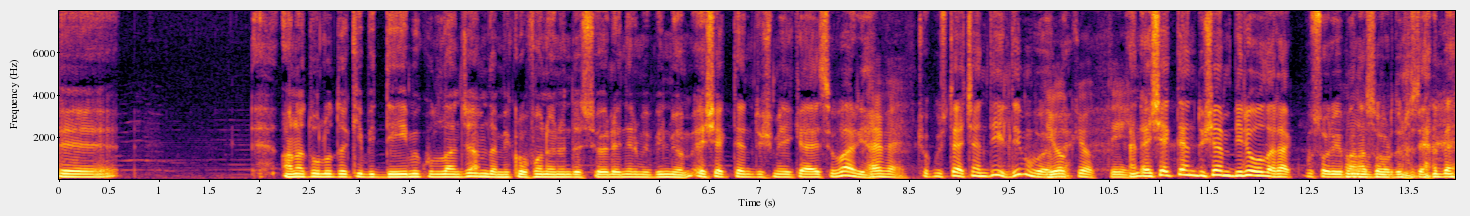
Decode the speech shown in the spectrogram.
e, Anadolu'daki bir deyimi kullanacağım da mikrofon önünde söylenir mi bilmiyorum. Eşekten düşme hikayesi var ya. Evet. Çok müstehcen değil değil mi bu örnek? Yok yok değil. Yani eşekten düşen biri olarak bu soruyu bana sordunuz. Yani ben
